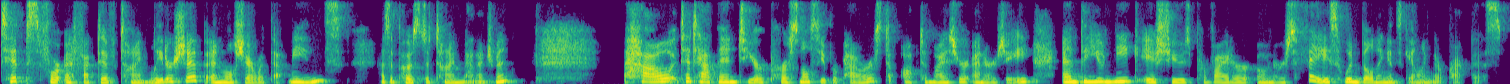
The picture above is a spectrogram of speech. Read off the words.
tips for effective time leadership, and we'll share what that means as opposed to time management how to tap into your personal superpowers to optimize your energy, and the unique issues provider owners face when building and scaling their practice.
